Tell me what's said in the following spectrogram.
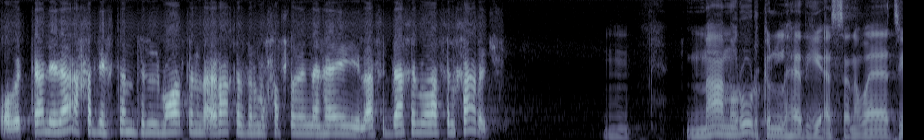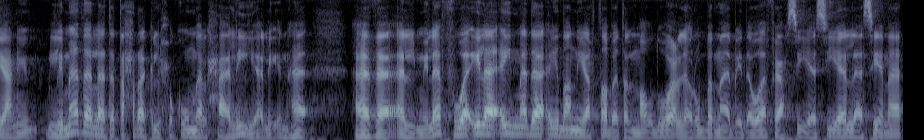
وبالتالي لا أحد يهتم في المواطن العراقي في المحصلة النهائية لا في الداخل ولا في الخارج. مع مرور كل هذه السنوات يعني لماذا لا تتحرك الحكومة الحالية لإنهاء هذا الملف وإلى أي مدى أيضا يرتبط الموضوع لربما بدوافع سياسية لا سيما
